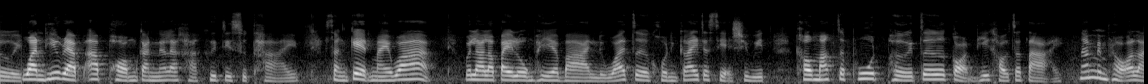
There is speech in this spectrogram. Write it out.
เลย วันที่แรปอัพพร้อมกันนั่นแหละค่ะ คือจิตสุดท้าย สังเกตไหมว่า เวลาเราไปโรงพยาบาล หรือว่าเจอคนใกล้จะเสียชีวิต เขามักจะพูดเพ้อเจ้อก่อนที่เขาจะตาย นั่นเป็นเพราะอะไร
